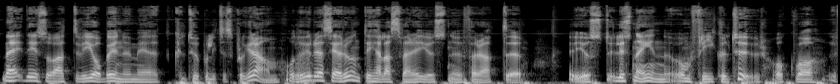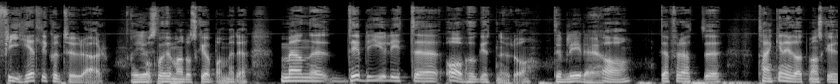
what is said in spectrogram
Nej, det är så att vi jobbar ju nu med ett kulturpolitiskt program och då reser jag runt i hela Sverige just nu för att eh, just lyssna in om fri kultur och vad frihetlig kultur är Ja, just och hur man då ska jobba med det. Men eh, det blir ju lite avhugget nu då. Det blir det. Ja, därför att eh, tanken är ju att man ska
